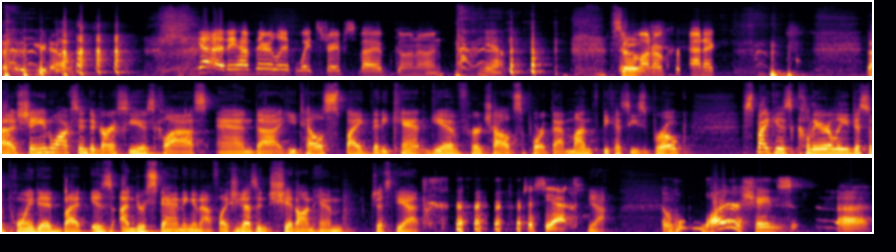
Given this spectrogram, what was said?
a weirdo. Yeah, they have their like white stripes vibe going on. Yeah. So Monochromatic. Uh, Shane walks into Garcia's class and uh, he tells Spike that he can't give her child support that month because he's broke. Spike is clearly disappointed, but is understanding enough. Like she doesn't shit on him just yet. Just yet. Yeah. Why are Shane's uh,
